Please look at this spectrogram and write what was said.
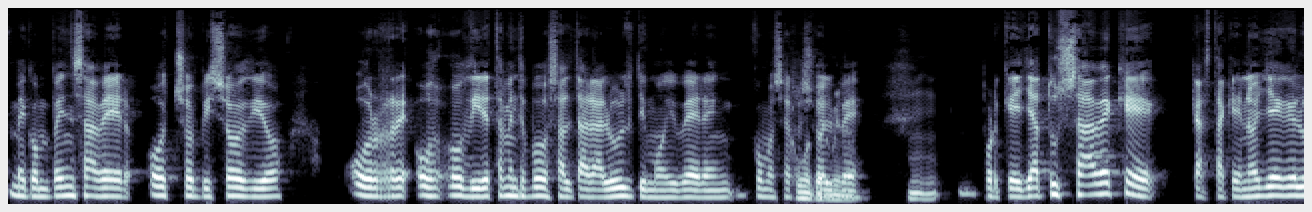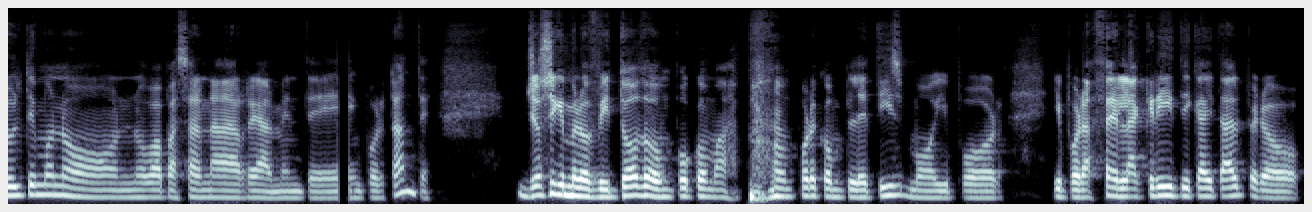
me, compensa ver ocho episodios o, directamente puedo saltar al último y ver en cómo se resuelve. Porque ya tú sabes que, hasta que no llegue el último no, no, va a pasar nada realmente importante. Yo sí que me los vi todo un poco más por, completismo y por, y por hacer la crítica y tal, pero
